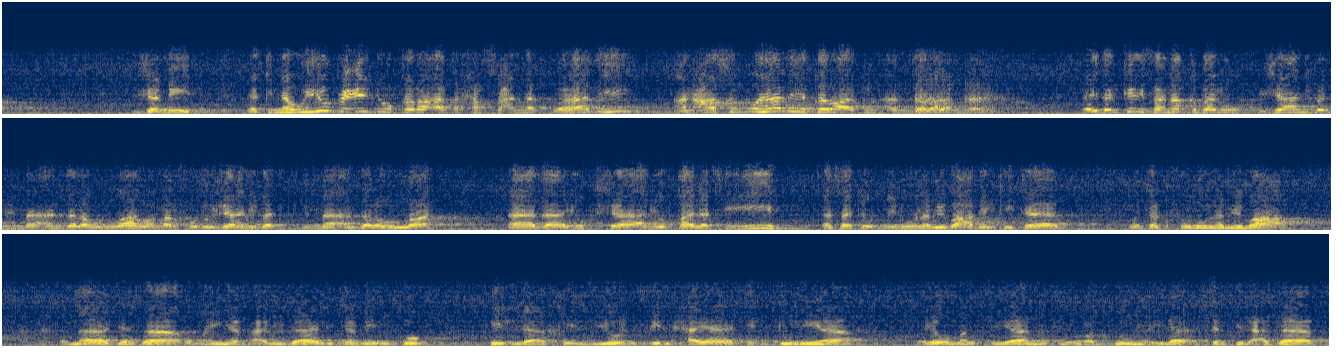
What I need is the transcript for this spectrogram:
جميل لكنه يبعد قراءة حفص عن نافع وهذه عن عاصم وهذه قراءة أنزلها الله. فإذا كيف نقبل جانبا مما أنزله الله ونرفض جانبا مما أنزله الله؟ هذا يخشى أن يقال فيه أفتؤمنون ببعض الكتاب وتكفرون ببعض؟ وما جزاء من يفعل ذلك منكم إلا خزي في الحياة الدنيا ويوم القيامة يردون إلى أشد العذاب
